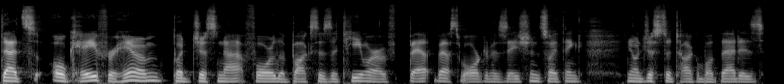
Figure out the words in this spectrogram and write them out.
that's okay for him, but just not for the Bucks as a team or a basketball organization. So I think, you know, just to talk about that is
